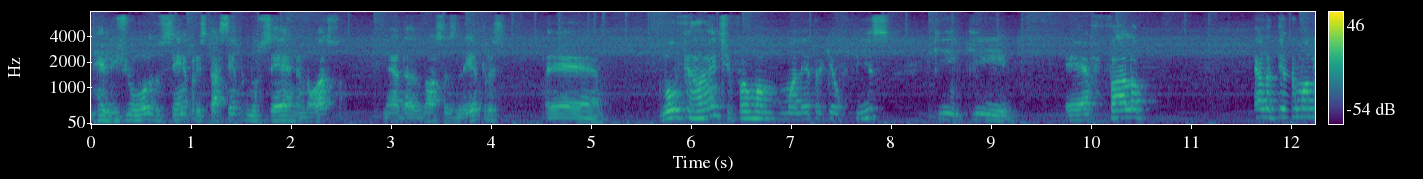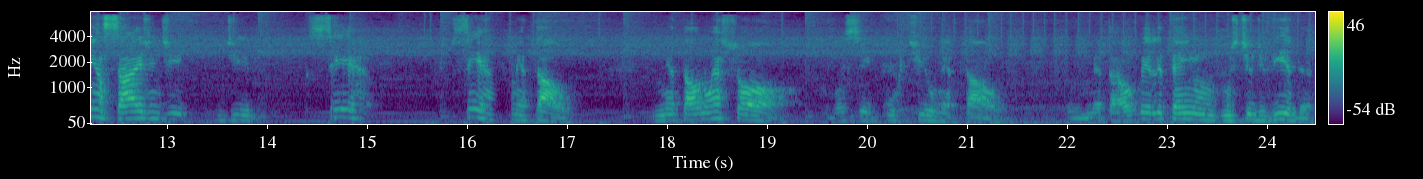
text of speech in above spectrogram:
religioso, sempre está sempre no cerne nosso, né? Das nossas letras. É, Wolf Hunt foi uma, uma letra que eu fiz que, que é, fala. Ela teve uma mensagem de, de ser, ser metal. Metal não é só você curtir o metal. O metal ele tem um, um estilo de vida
